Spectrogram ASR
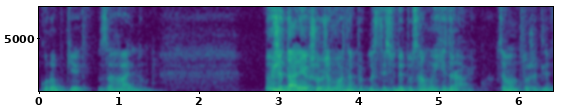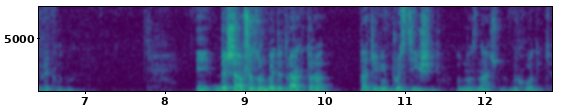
коробки в. Ну і вже далі, якщо вже можна приплести сюди ту саму гідравліку. Це вам теж для прикладу. І дешевше зробити трактора, значить він простіший, однозначно, виходить.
